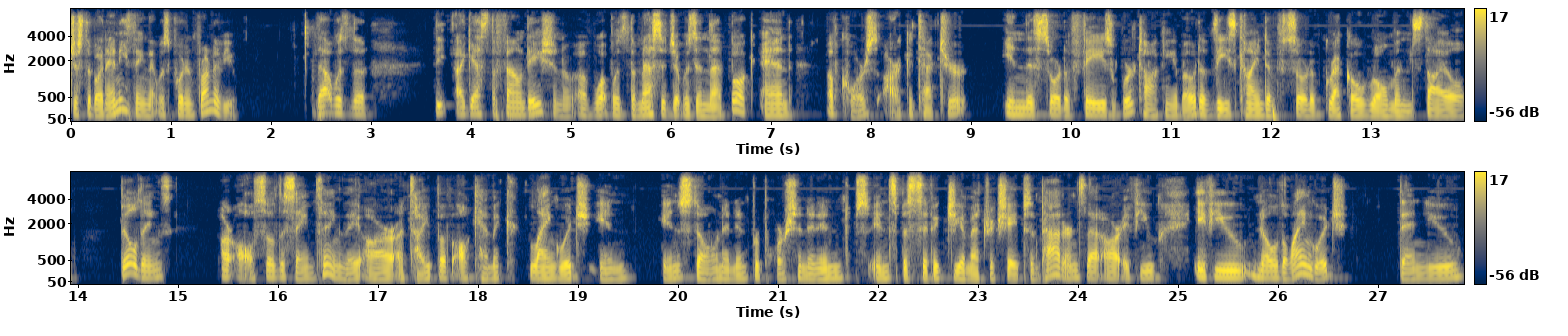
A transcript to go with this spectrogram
just about anything that was put in front of you. That was the, the I guess, the foundation of, of what was the message that was in that book, and of course, architecture in this sort of phase we're talking about of these kind of sort of Greco-Roman style buildings are also the same thing. They are a type of alchemic language in in stone and in proportion and in in specific geometric shapes and patterns that are if you if you know the language, then you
